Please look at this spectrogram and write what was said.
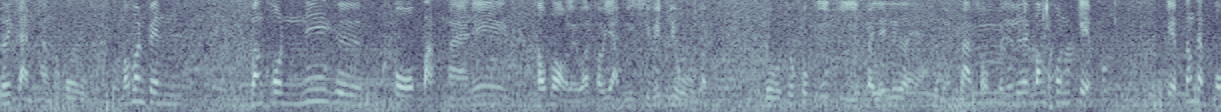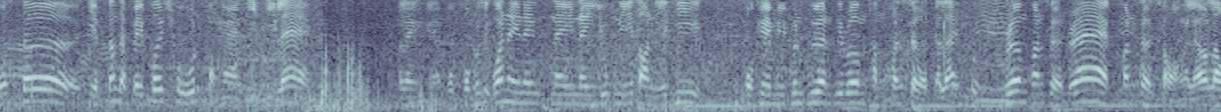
ด้วยกันทั้งคู่เพราะมันเป็นบางคนนี่คือโปรปักมานี่เขาบอกเลยว่าเขาอยากมีชีวิตอยู่แบบดูทุกๆ EP ไปเรื่อยๆอะเหมือนสะสมไปเรื่อยๆ บางคนเก็บ เก็บตั้งแต่โปสเตอร์ เก็บตั้งแต่เปเปอร์ชูตของงาน EP แรก อะไรอย่างเงี้ยผมผมรู้สึกว่าในในในในยุคนี้ตอนนี้ที่ โอเคมีเพื่อนๆที่เริ่มทำคอนเสิร์ตกันแล้วเริ่มคอนเสิร์ตแรกคอนเสิร์ตสองกันแล้วเรา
